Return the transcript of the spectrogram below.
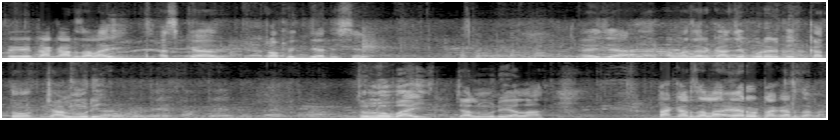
তো এই টাকার জ্বালাই আজকে টপিক দিয়ে দিছি। এই যে আমাদের গাজীপুরের বিখ্যাত ঝালমুড়ি। ধুলু ভাই ঝালমুড়ি এলা টাকার জ্বালা এরও টাকার জ্বালা।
